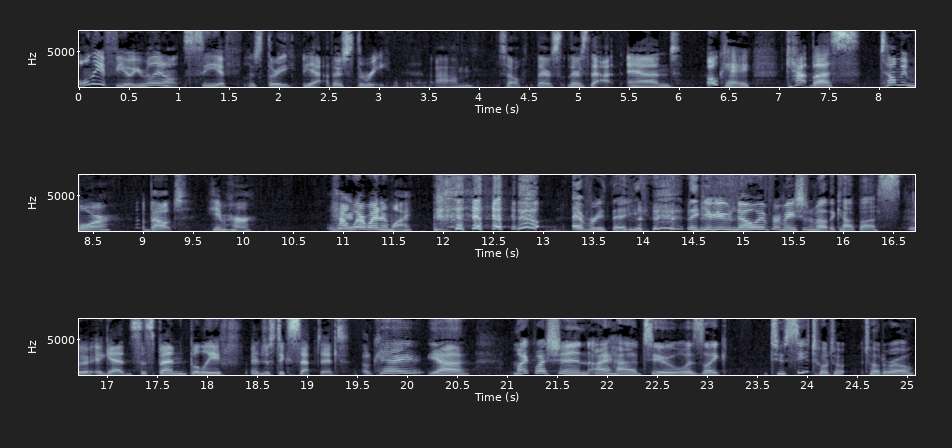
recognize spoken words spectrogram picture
only a few. You really don't see if There's three. yeah, there's three. Um, so there's there's that. And okay, cat bus. Tell me more about him, her. How, Where- where, when, and why. Everything. they give you no information about the cat bus. Again, suspend belief and just accept it. Okay. Yeah. My question I had too was like to see Toto- Totoro.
